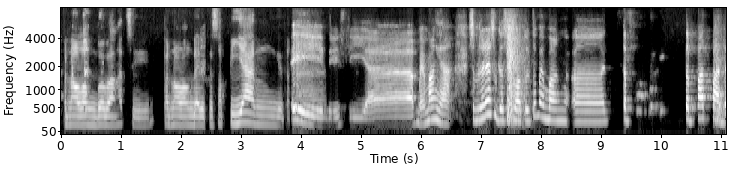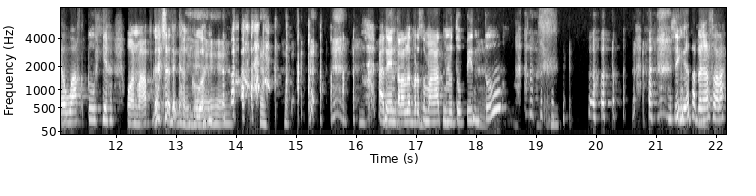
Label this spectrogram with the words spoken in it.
Penolong gue banget sih, penolong dari kesepian gitu kan. Ini siap. Memang ya, sebenarnya segala sesuatu itu memang eh, tep- tepat pada waktunya. Mohon maaf guys, ada gangguan. ada yang terlalu bersemangat menutup pintu. Sehingga terdengar suara,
